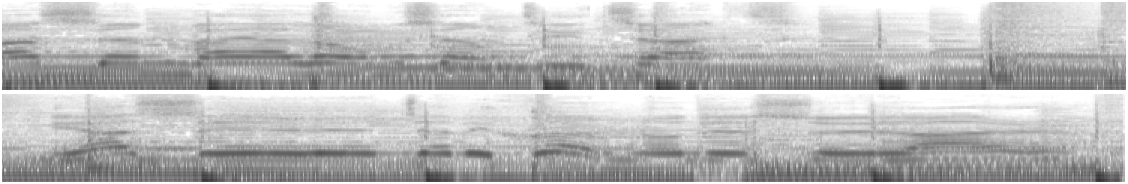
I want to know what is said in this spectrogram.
passen jag långsamt i takt. Jag ser ut över sjön och det suar.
